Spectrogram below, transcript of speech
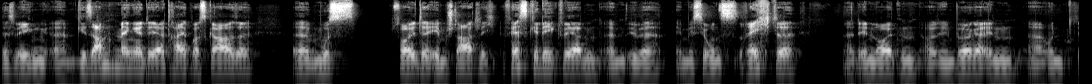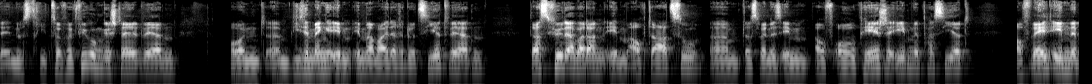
Deswegen äh, Gesamtmenge der Treibhausgase äh, muss, sollte eben staatlich festgelegt werden ähm, über Emissionsrechte äh, den Leuten oder den BürgerInnen äh, und der Industrie zur Verfügung gestellt werden und ähm, diese Menge eben immer weiter reduziert werden. Das führt aber dann eben auch dazu, ähm, dass wenn es eben auf europäischer Ebene passiert, auf Weltebene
